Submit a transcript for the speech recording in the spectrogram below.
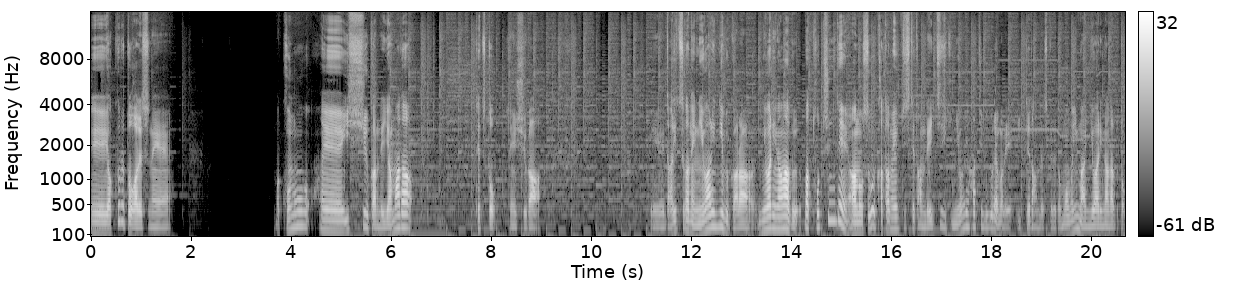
えーヤクルトはですね、まあこの、え1週間で山田哲人選手が、えー打率がね、2割2分から2割7分、まあ、途中ね、あのすごい固め打ちしてたんで、一時期2割8分ぐらいまでいってたんですけれども、今2割7分と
